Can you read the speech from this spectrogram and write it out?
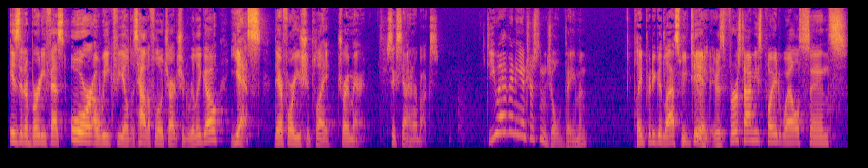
Is it a birdie fest or a weak field? Is how the flow chart should really go? Yes. Therefore, you should play Troy Merritt. 6900 bucks. Do you have any interest in Joel Dahmen? Played pretty good last He week too. did. It was the first time he's played well since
